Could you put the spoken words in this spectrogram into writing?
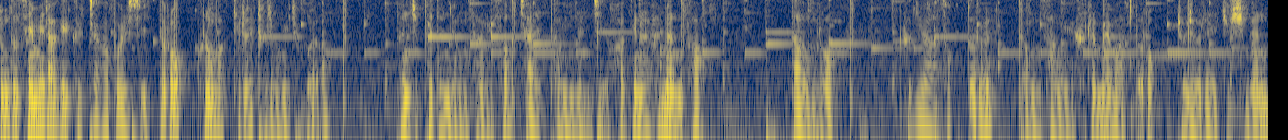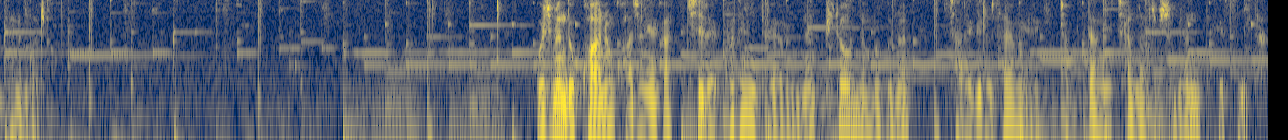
좀 더 세밀하게 글자가 보일 수 있도록 크로마키를 조정해 주고요. 편집해둔 영상에서 잘 보이는지 확인을 하면서 다음으로 크기와 속도를 영상의 흐름에 맞도록 조절해 주시면 되는 거죠. 보시면 녹화하는 과정에 같이 레코딩이 되어 있는 필요 없는 부분은 자르기를 사용해 적당히 잘라주시면 되겠습니다.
